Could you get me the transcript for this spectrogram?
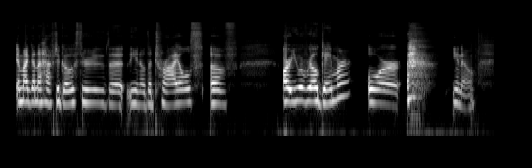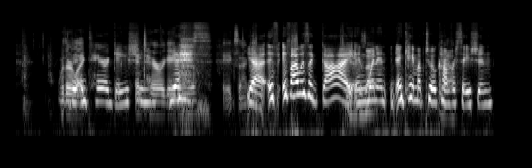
am I gonna have to go through the you know the trials of are you a real gamer or you know Where they're the like interrogation interrogating you? yes exactly. yeah if if I was a guy Yeah, 'cause and that- went in and came up to a conversation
